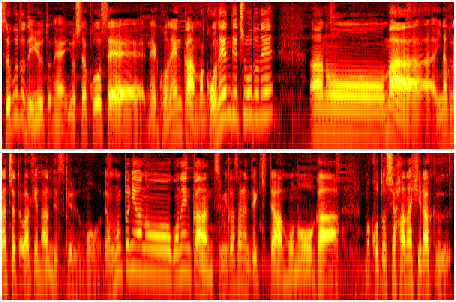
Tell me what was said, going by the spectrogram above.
そういうことで言うとね、吉田康生、ね、5年間、まあ、5年でちょうどね、あのー、まあ、いなくなっちゃったわけなんですけれども、でも本当にあのー、5年間積み重ねてきたものが、まあ、今年花開く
